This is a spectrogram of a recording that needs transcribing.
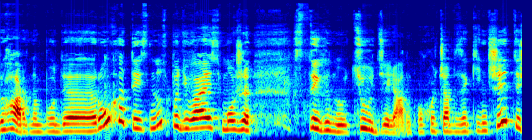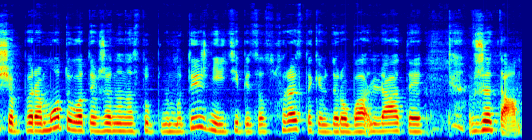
гарно буде рухатись. Ну, сподіваюсь, може встигну цю ділянку хоча б закінчити, щоб перемотувати вже на наступному тижні і ті 500 хрестиків доробляти вже там.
